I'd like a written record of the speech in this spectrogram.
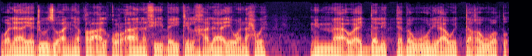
ولا يجوز أن يقرأ القرآن في بيت الخلاء ونحوه مما أعد للتبول أو التغوط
